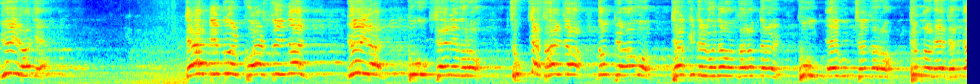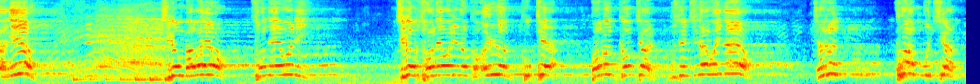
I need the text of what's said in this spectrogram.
유일하게 대한민국을 구할 수 있는 유일한 구국 세력으로 죽자 살자 논평하고 태극기 들고 나온 사람들을 구국 애국 전사로 평론해야 되는 거 아니에요? 지금 봐봐요 손혜원이 지금 손혜원이 놓고 언론, 국회, 법원, 검찰 무슨 짓 하고 있나요? 저는 후한 무치한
